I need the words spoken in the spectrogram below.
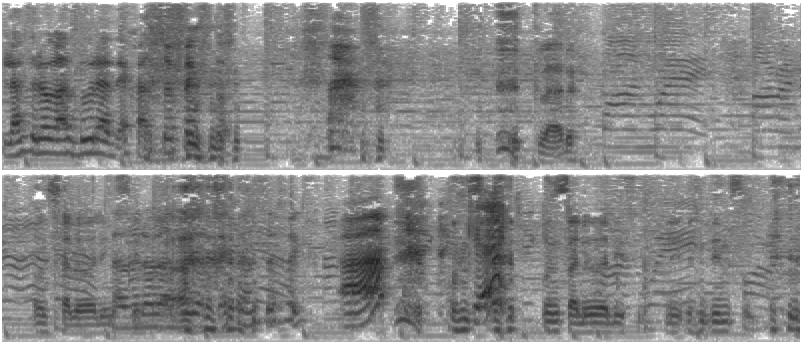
las drogas duras dejan su efecto. claro. Un saludo a las Lindsay. ¿Ah? un, ¿Qué? un saludo a Lindsay.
